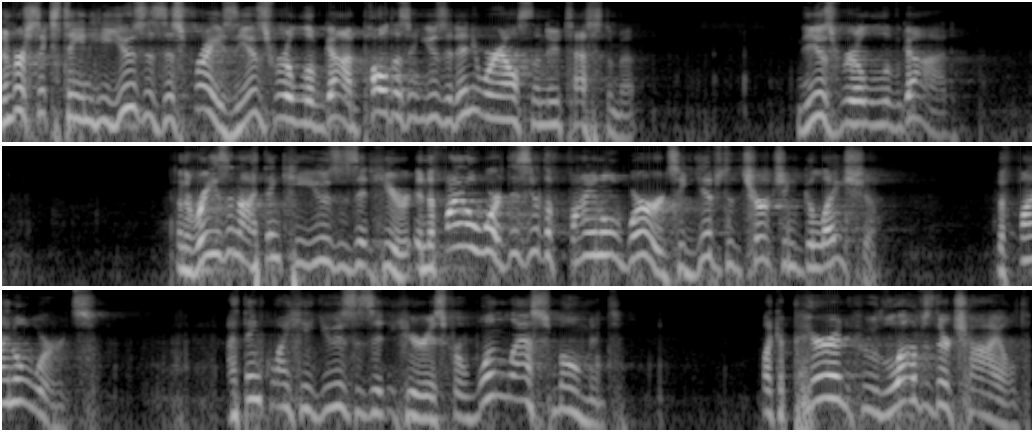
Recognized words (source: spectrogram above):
In verse 16, he uses this phrase, the Israel of God. Paul doesn't use it anywhere else in the New Testament. The Israel of God. And the reason I think he uses it here, in the final word, these are the final words he gives to the church in Galatia. The final words. I think why he uses it here is for one last moment, like a parent who loves their child,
